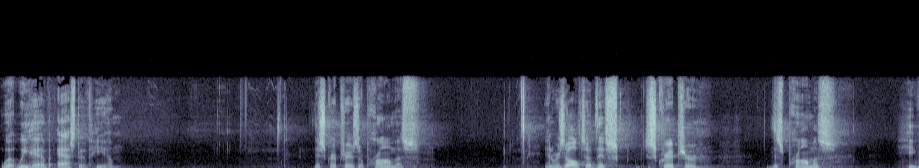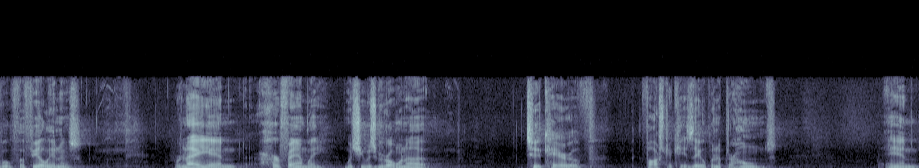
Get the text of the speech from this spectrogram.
what we have asked of Him. This scripture is a promise. And result of this scripture, this promise, He will fulfill in us. Renee and her family, when she was growing up, took care of foster kids. They opened up their homes. And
